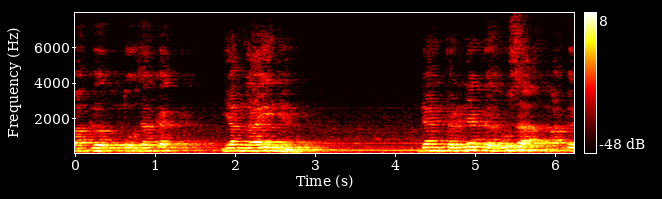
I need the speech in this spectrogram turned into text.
maka untuk zakat yang lainnya dan ternyata rusak maka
